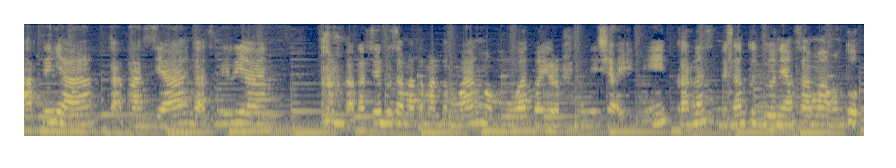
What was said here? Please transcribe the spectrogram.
artinya Kak Tasya nggak sendirian. Kak Tasya bersama teman-teman membuat Bayu Indonesia ini karena dengan tujuan yang sama untuk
